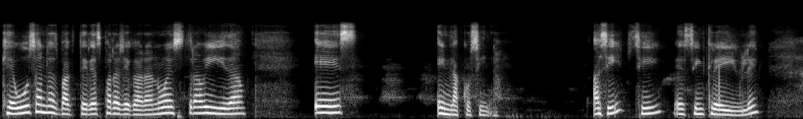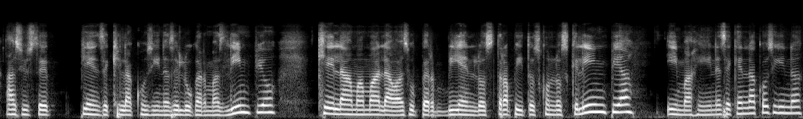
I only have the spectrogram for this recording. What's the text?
que usan las bacterias para llegar a nuestra vida es en la cocina. Así, sí, es increíble. Así usted piense que la cocina es el lugar más limpio, que la mamá lava súper bien los trapitos con los que limpia. Imagínese que en la cocina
